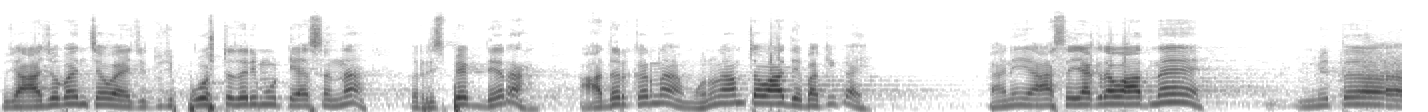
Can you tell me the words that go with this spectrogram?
तुझ्या आजोबांच्या वयाची तुझी पोस्ट जरी मोठी असेल ना तर रिस्पेक्ट दे ना आदर कर ना म्हणून आमचा वाद आहे बाकी काय? आणि असं एकदा वाद नाही. मी तर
